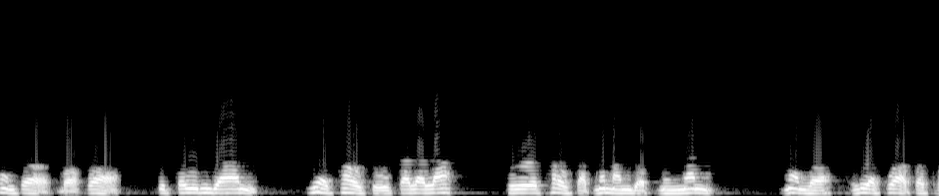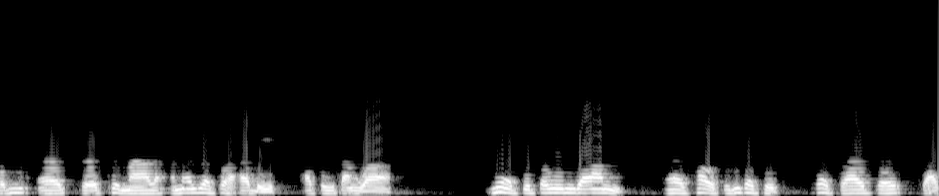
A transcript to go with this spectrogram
ท่านก็บอกว่าจิตวิญญาณเมื่อเข้าสู่กาลละคือเท่ากับน้ำมันหยดหนึ่งนั้น นั่นแหละเรียกว่าปฐมเเกิดขึ้นมาแล้วอันนั้นเรียกว่าอดีตอตีตังวา เมื่อจิตวิญญาณเข้าถึงสถิตก็กลายไปจาก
